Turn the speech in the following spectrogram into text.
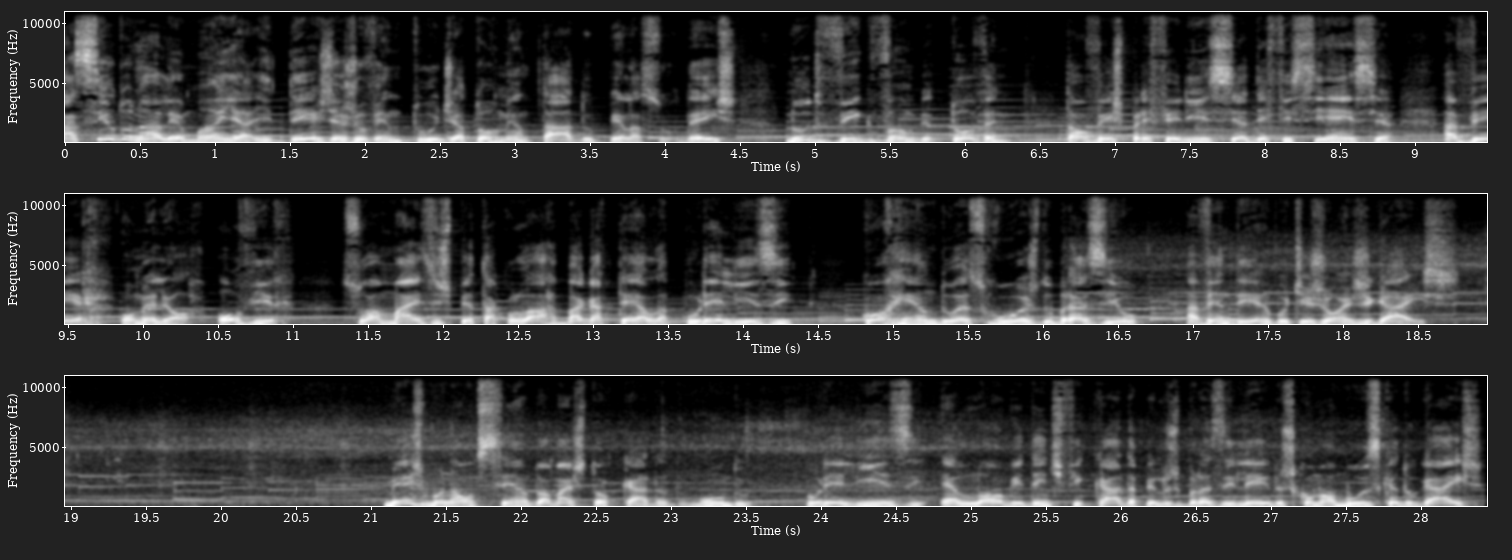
Nascido na Alemanha e desde a juventude atormentado pela surdez, Ludwig van Beethoven talvez preferisse a deficiência a ver, ou melhor, ouvir, sua mais espetacular bagatela por Elise correndo as ruas do Brasil a vender botijões de gás. Mesmo não sendo a mais tocada do mundo, por Elise é logo identificada pelos brasileiros como a música do gás,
